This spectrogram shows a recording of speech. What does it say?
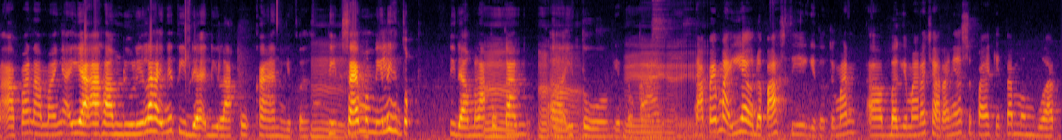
apa namanya? Ya alhamdulillah ini tidak dilakukan gitu. Hmm. Saya memilih untuk tidak melakukan Hmm, eh, uh-uh. itu gitu Iya, kan. iya, iya. Tapi mah iya udah pasti gitu. Cuman eh, bagaimana caranya supaya kita membuat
